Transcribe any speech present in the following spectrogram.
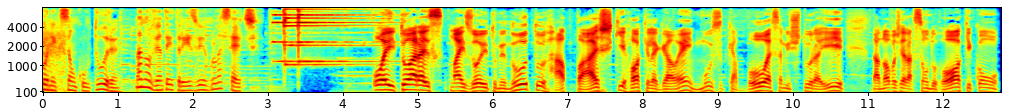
Conexão Cultura na 93,7. 8 horas mais 8 minutos. Rapaz, que rock legal, hein? Música boa, essa mistura aí da nova geração do rock com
